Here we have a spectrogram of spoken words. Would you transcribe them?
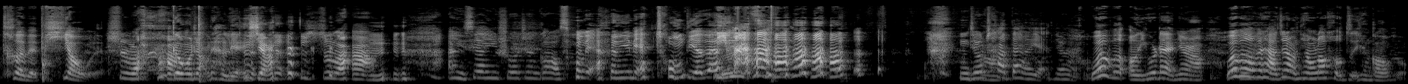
特别漂亮，是吗？跟我长得很连像。是吗？哎，你现在一说，真高晓松脸和你脸重叠在你一妈起，你 就差戴个眼镜了。我也不知道哦，一会儿戴眼镜啊，我也不知道为啥这两天我老瞅自己像高手。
